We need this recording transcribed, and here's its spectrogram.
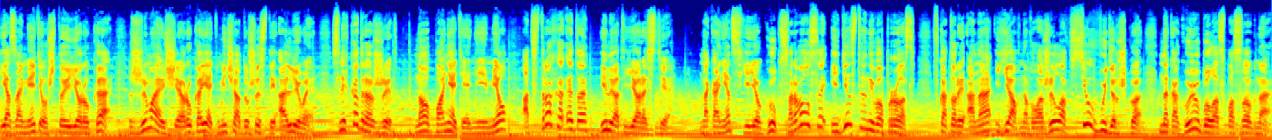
Я заметил, что ее рука, сжимающая рукоять меча душистой оливы, слегка дрожит, но понятия не имел, от страха это или от ярости. Наконец, с ее губ сорвался единственный вопрос, в который она явно вложила всю выдержку, на какую была способна.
